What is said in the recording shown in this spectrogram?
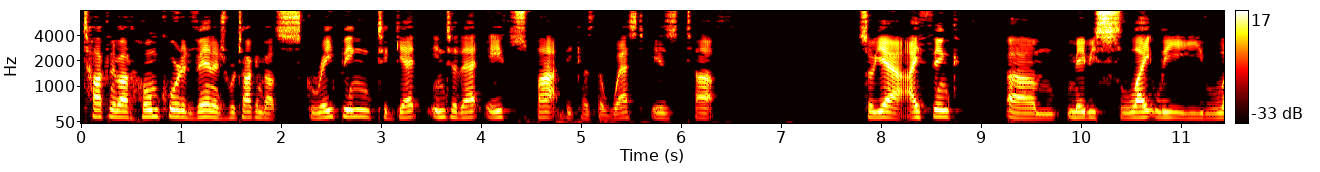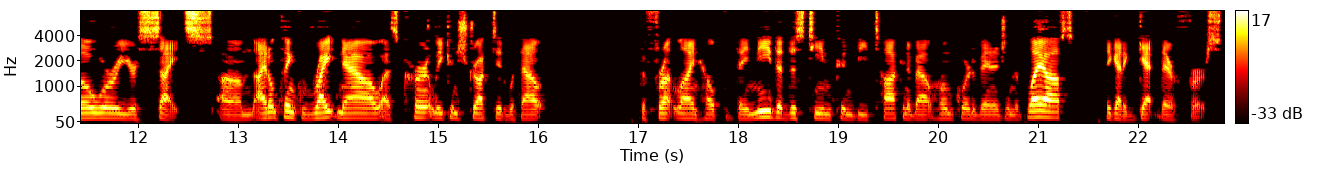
talking about home court advantage. We're talking about scraping to get into that eighth spot because the West is tough. So yeah, I think um, maybe slightly lower your sights. Um, I don't think right now, as currently constructed, without the frontline help that they need, that this team can be talking about home court advantage in the playoffs. They got to get there first.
